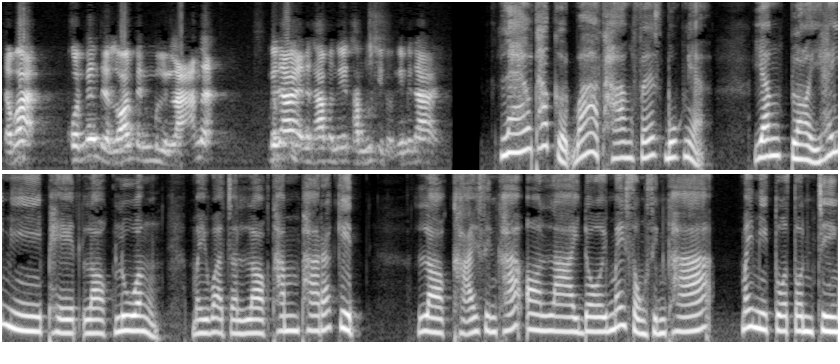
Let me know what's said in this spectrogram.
แต่ว่าคนแม่งเดือดร้อนเป็นหมื่นล้านน่ะ ไม่ได้นะครับวันนี้ทำธุรกิจแบบนี้ไม่ได้ แล้วถ้าเกิดว่าทาง Facebook เนี่ยยังปล่อยให้มีเพจหลอกลวง ไม่ว่าจะหลอกทำภารกิจ หลอกขายสินค้าออนไลน์โดยไม่ส่งสินค้า ไม่มีตัวตนจริง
